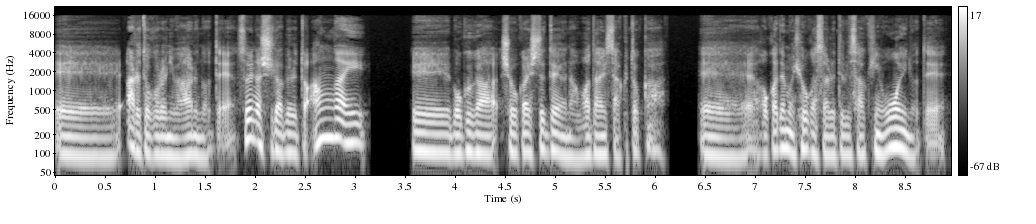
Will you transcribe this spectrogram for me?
えー、あるところにはあるので、そういうのを調べると案外、えー、僕が紹介してたような話題作とか、えー、他でも評価されてる作品多いので、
